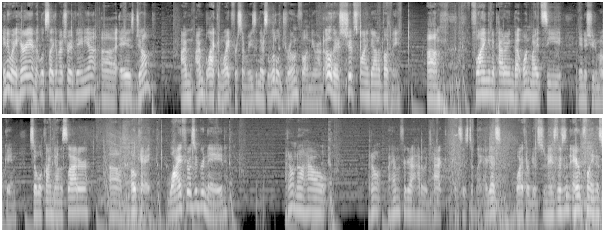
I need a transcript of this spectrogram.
Anyway, here I am. It looks like a Metroidvania. Uh, a is jump. I'm I'm black and white for some reason. There's a little drone following me around. Oh, there's ships flying down above me. Um, flying in a pattern that one might see in a shoot 'em up game. So we'll climb down this ladder. Um, okay. Y throws a grenade. I don't know how I don't. I haven't figured out how to attack consistently. I guess why throw grenades? There's an airplane as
